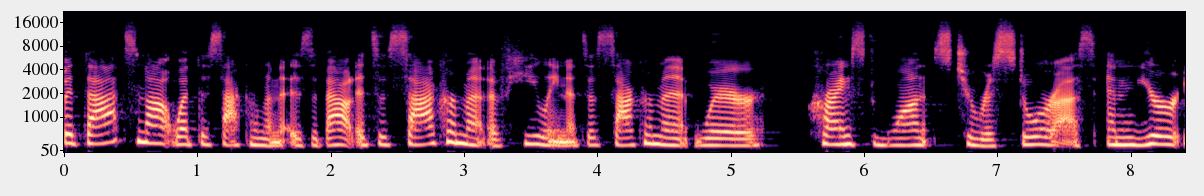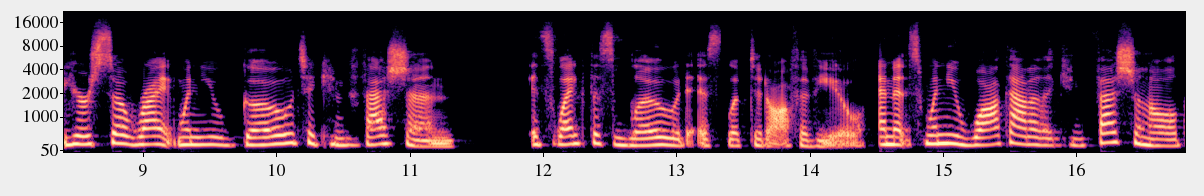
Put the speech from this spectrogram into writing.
But that's not what the sacrament is about. It's a sacrament of healing. It's a sacrament where Christ wants to restore us. And you're, you're so right. When you go to confession, it's like this load is lifted off of you. And it's when you walk out of the confessional,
